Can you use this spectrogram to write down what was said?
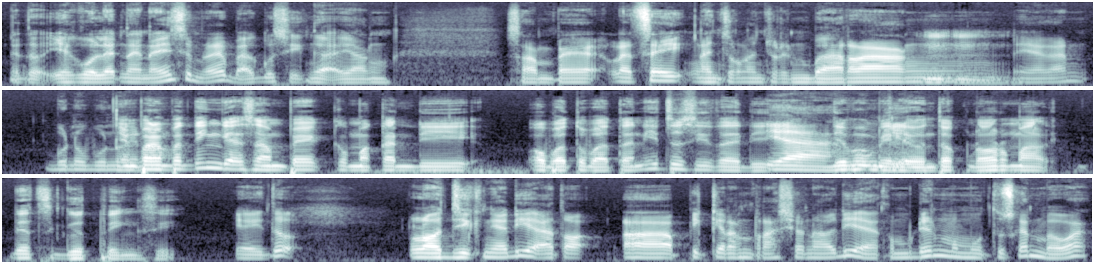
gitu ya gue liat neneknya sebenarnya bagus sih nggak yang sampai let's say ngancur-ngancurin barang Mm-mm. ya kan bunuh-bunuh Yang paling penting nggak sampai kemakan di obat-obatan itu sih tadi. ya dia memilih mungkin. untuk normal. That's a good thing sih. ya itu logiknya dia atau uh, pikiran rasional dia kemudian memutuskan bahwa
